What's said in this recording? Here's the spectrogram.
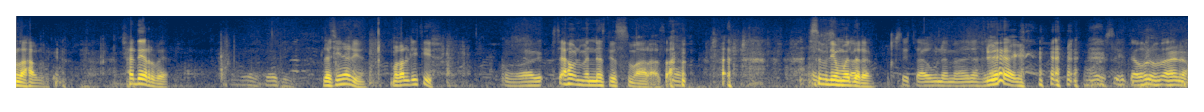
الله يحفظك. شحال داير الربيع؟ 30 ريال. ما غليتيش. تعاون مع الناس ديال السمارة صح. حسب لهم درهم. خصك تعاونا معنا هنا ياك خصك تعاونا معنا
